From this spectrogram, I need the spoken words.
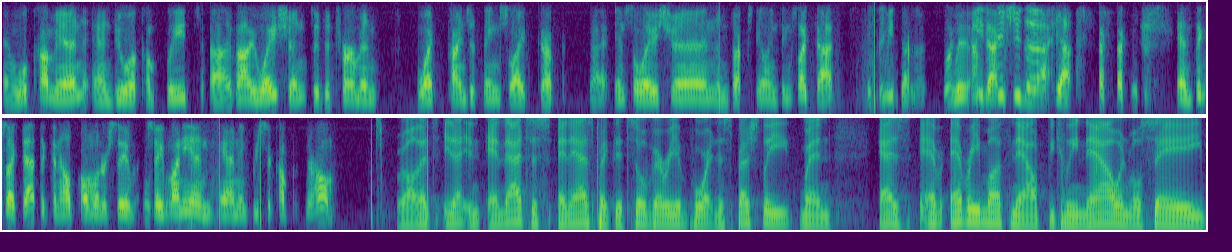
And we'll come in and do a complete uh, evaluation to determine what kinds of things like uh, uh, insulation and duct sealing, things like that, weed, weed, yeah, and things like that that can help homeowners save save money and, and increase their comfort in their home. Well, that's and and that's a s an aspect that's so very important, especially when, as every month now, between now and we'll say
